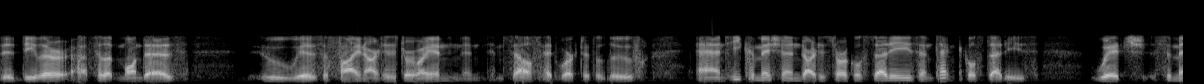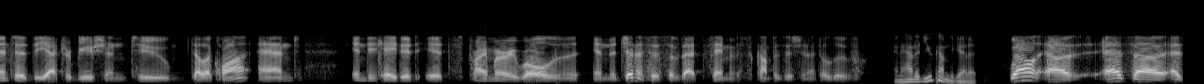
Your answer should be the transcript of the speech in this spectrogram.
the dealer, uh, Philippe who is a fine art historian and himself had worked at the Louvre, and he commissioned art historical studies and technical studies, which cemented the attribution to Delacroix and indicated its primary role in the, in the genesis of that famous composition at the Louvre. And how did you come to get it? Well, uh, as uh, as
